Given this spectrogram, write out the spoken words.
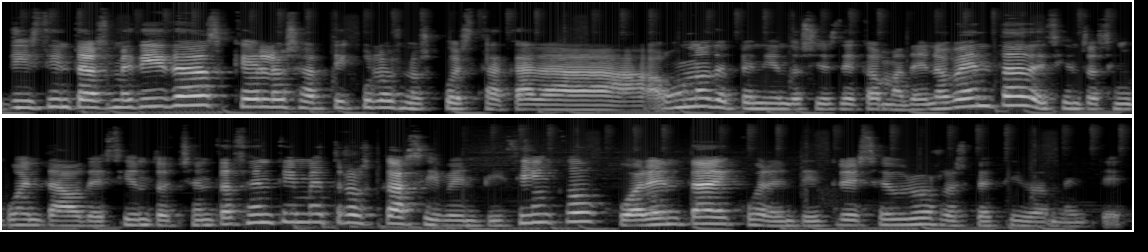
Distintas medidas que los artículos nos cuesta cada uno, dependiendo si es de cama de 90, de 150 o de 180 centímetros, casi 25, 40 y 43 euros respectivamente.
